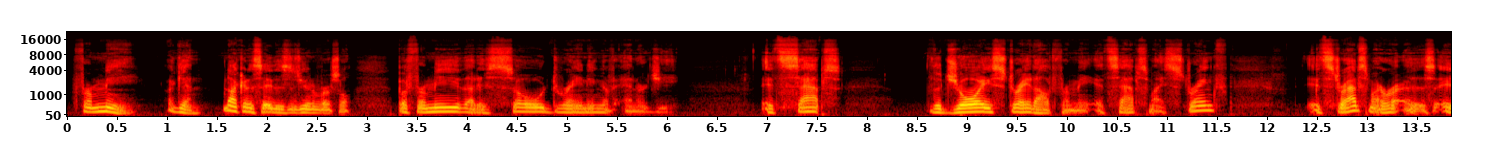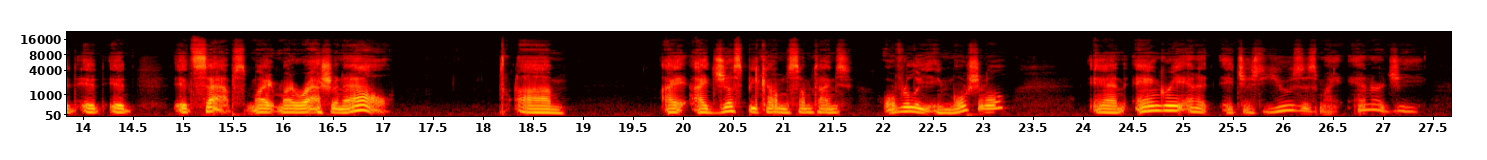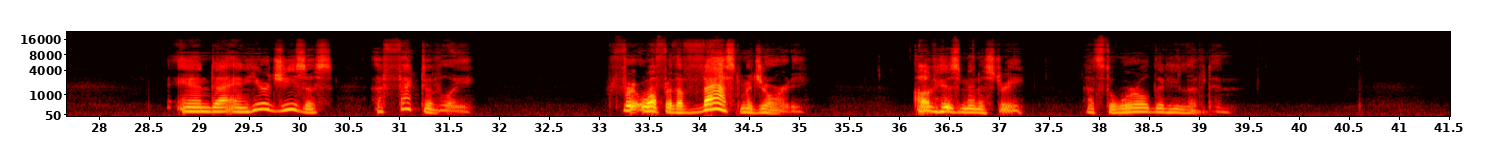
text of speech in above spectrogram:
For me, again, not going to say this is universal, but for me, that is so draining of energy. It saps the joy straight out from me. It saps my strength. It straps my it it it it saps my my rationale. Um, I I just become sometimes overly emotional and angry, and it, it just uses my energy. And, uh, and here Jesus effectively for, well, for the vast majority of his ministry, that's the world that he lived in.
